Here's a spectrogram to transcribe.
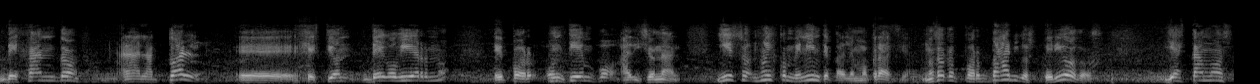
dejando a la actual eh, gestión de gobierno eh, por un tiempo adicional. Y eso no es conveniente para la democracia. Nosotros por varios periodos ya estamos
